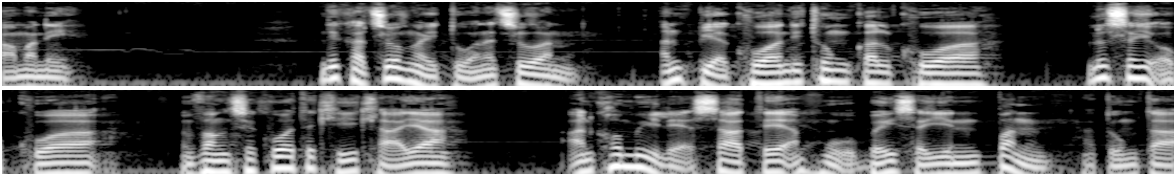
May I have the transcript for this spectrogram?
ามันีนี่ขัดช่วงไงตัวนชวนอันเปียขัวนี่ทุ่มกัลขัวลุใส่อบขัววังเชขัวตะขี้ขลายะอันเขามีเหล่ซาเตอหูใบใสยินปั่นตุมตา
